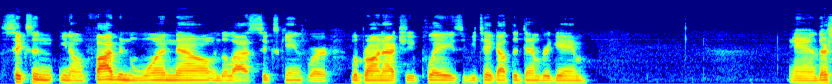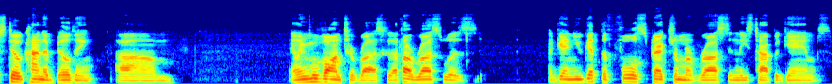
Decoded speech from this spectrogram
Six and you know five and one now in the last six games where LeBron actually plays. If you take out the Denver game, and they're still kind of building. Um, and we move on to Russ because I thought Russ was, again, you get the full spectrum of Russ in these type of games.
